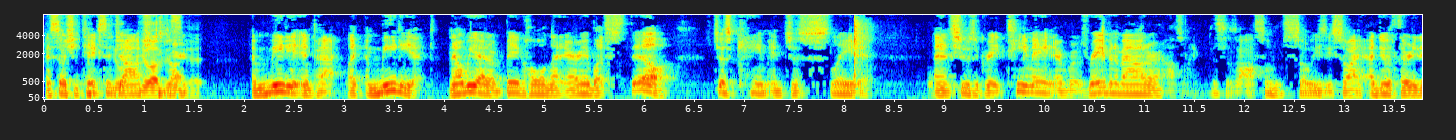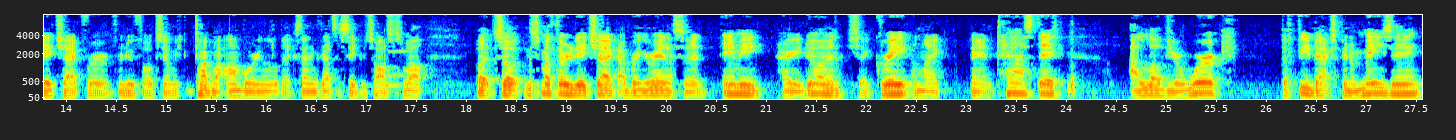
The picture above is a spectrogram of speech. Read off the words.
And so she takes the job. You love to see it. Immediate impact, like immediate. Now we had a big hole in that area, but still, just came and just slayed it. And she was a great teammate. Everybody was raving about her. I was like, this is awesome. So easy. So I, I, do a 30 day check for, for new folks. And we can talk about onboarding a little bit because I think that's a secret sauce as well. But so this is my 30 day check. I bring her in. I said, Amy, how are you doing? She said, great. I'm like, fantastic. I love your work the feedback's been amazing.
